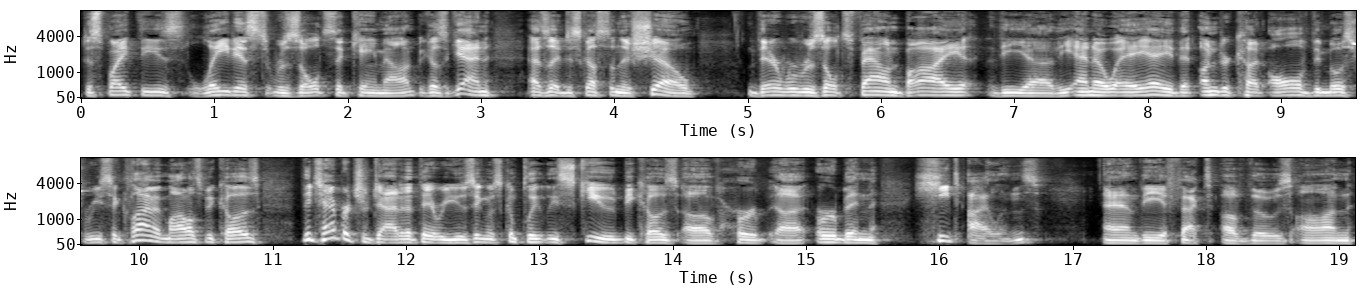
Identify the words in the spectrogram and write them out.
despite these latest results that came out. Because again, as I discussed on the show, there were results found by the uh, the NOAA that undercut all of the most recent climate models because the temperature data that they were using was completely skewed because of her, uh, urban heat islands and the effect of those on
